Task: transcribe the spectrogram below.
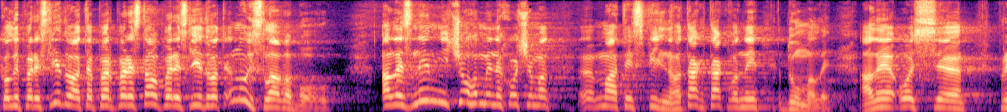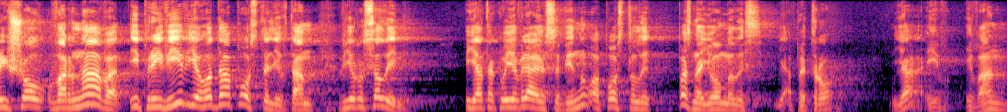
коли переслідував, тепер перестав переслідувати, ну і слава Богу. Але з ним нічого ми не хочемо е, мати спільного. Так, так вони думали. Але ось е, прийшов Варнава і привів його до апостолів там в Єрусалимі. І я так уявляю собі, ну, апостоли познайомились. Я Петро, я Ів- Іван.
